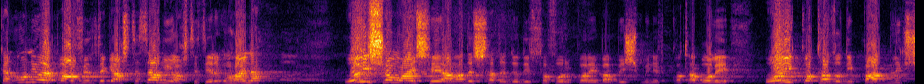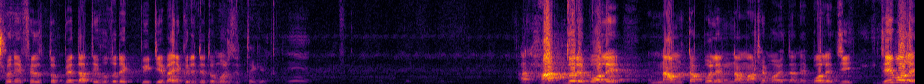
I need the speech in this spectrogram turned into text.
কারণ উনিও এক মাহফিল থেকে আসতেছে, আমিও আসতেছি, এরকম হয় না? ওই সময় সে আমাদের সাথে যদি সফর করে বা বিশ মিনিট কথা বলে, ওই কথা যদি পাবলিক শুনে ফেলতো, বেদাতি হুজুরে পিটে বাইর করে দিত মসজিদ থেকে। আর হাত ধরে বলে, নামটা বলেন না মাঠে ময়দানে, বলে, জি জি বলে।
